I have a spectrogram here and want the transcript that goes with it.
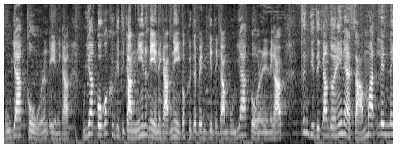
บูย่าโกนั่นเองนะครับบูย่าโกก็คือกิจกรรมนี้นั่นเองนะครับนี่ก็คือจะเป็นกิจกรรมบูย่าโกนั่นเองนะครับซึ่งกิจกรรมตัวนี้เนี่ยสามารถเล่นได้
